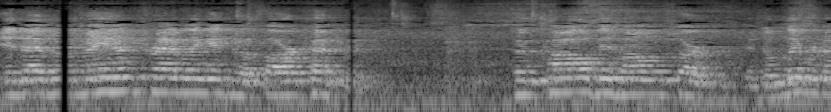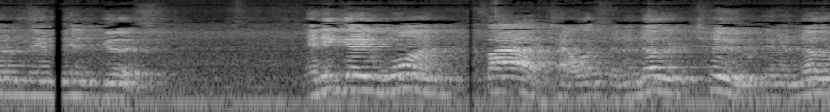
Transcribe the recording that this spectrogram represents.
is as a man traveling into a far country who called his own servants and delivered unto them his goods. And he gave one five talents, and another two, and another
